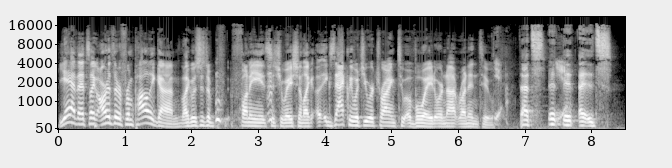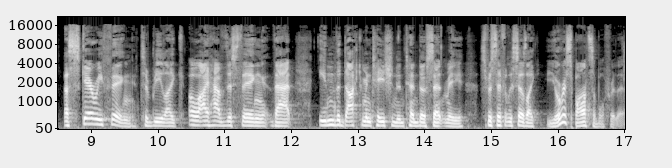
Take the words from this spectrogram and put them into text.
"Yeah, that's like Arthur from Polygon." Like it was just a funny situation, like uh, exactly what you were trying to avoid or not run into. Yeah. That's it, Yeah. it. It's a scary thing to be like, oh, I have this thing that in the documentation Nintendo sent me specifically says like you're responsible for this.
